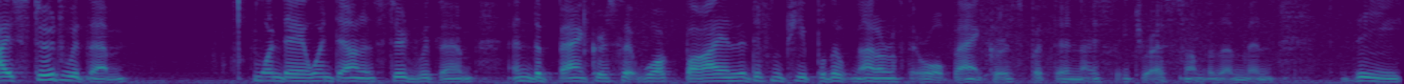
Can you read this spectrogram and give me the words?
I stood with them one day I went down and stood with them and the bankers that walked by and the different people that I don't know if they're all bankers, but they're nicely dressed, some of them, and the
